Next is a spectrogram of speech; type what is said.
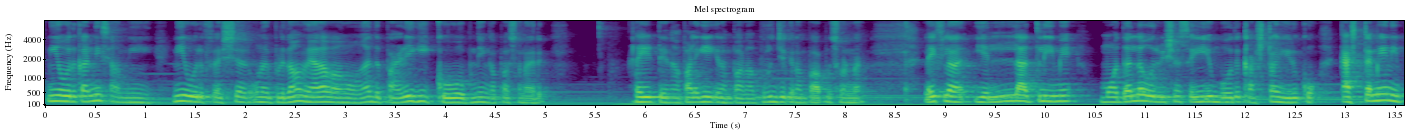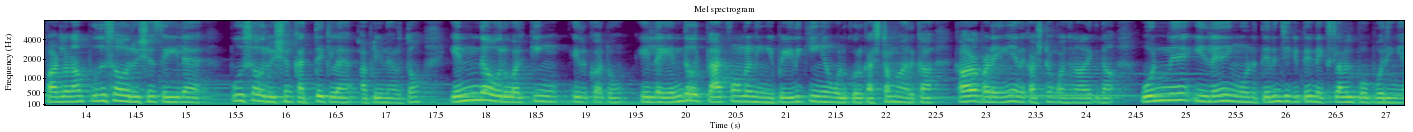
நீ ஒரு கன்னி சாமி நீ ஒரு ஃப்ரெஷர் உன்னை இப்படி தான் வேலை வாங்குவாங்க. அது பழகிக்கோ அப்படின்னு எங்கள் அப்பா சொன்னார். ரைட்டு நான் பழகிக்கிறேன்ப்பா நான் புரிஞ்சுக்கிறேன்ப்பா அப்படின்னு சொன்னேன். லைஃப்பில் எல்லாத்துலேயுமே முதல்ல ஒரு விஷயம் செய்யும்போது கஷ்டம் இருக்கும். கஷ்டமே நீ படலைன்னா புதுசாக ஒரு விஷயம் செய்யல புதுசாக ஒரு விஷயம் கற்றுக்கல அப்படின்னு அர்த்தம். எந்த ஒரு ஒர்க்கிங் இருக்கட்டும் இல்லை எந்த ஒரு பிளாட்ஃபார்மில் நீங்கள் இப்போ இருக்கீங்க உங்களுக்கு ஒரு கஷ்டமாக இருக்கா கவலைப்படாதீங்க இந்த கஷ்டம் கொஞ்சம் நாளைக்கு தான். ஒன்று இதுலேருந்து நீங்கள் ஒன்று தெரிஞ்சுக்கிட்டு நெக்ஸ்ட் லெவல் போக போகிறீங்க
